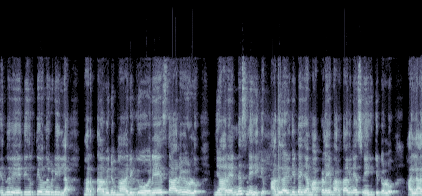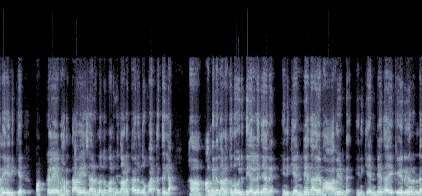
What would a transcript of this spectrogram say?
എന്ന് വേറ്റീർത്തിയൊന്നും ഇവിടെ ഇല്ല ഭർത്താവിനും ഭാര്യയ്ക്കും ഒരേ സ്ഥാനമേ ഉള്ളൂ. ഞാൻ എന്നെ സ്നേഹിക്കും. അത് കഴിഞ്ഞിട്ടേ ഞാൻ മക്കളെ ഭർത്താവിനെ സ്നേഹിക്കത്തുള്ളൂ. അല്ലാതെ എനിക്ക് മക്കളെ ഭർത്താവെ ശരണമെന്നും പറഞ്ഞ് നടക്കാനൊന്നും പറ്റത്തില്ല. ആ അങ്ങനെ നടക്കുന്ന ഒരുത്തിയല്ല ഞാൻ എനിക്ക് എന്റേതായ ഭാവിയുണ്ട്. എനിക്ക് എന്റെതായ കരിയർ ഉണ്ട്.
